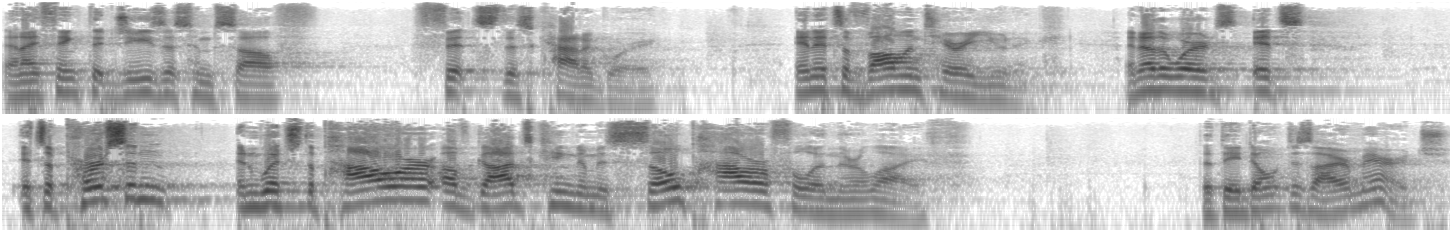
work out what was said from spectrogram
And I think that Jesus himself fits this category. And it's a voluntary eunuch. In other words, it's, it's a person in which the power of God's kingdom is so powerful in their life that they don't desire marriage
